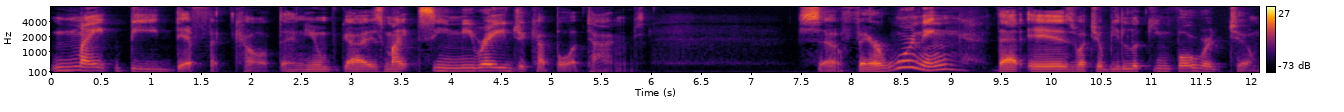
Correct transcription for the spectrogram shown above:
might be difficult, and you guys might see me rage a couple of times. So, fair warning, that is what you'll be looking forward to.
